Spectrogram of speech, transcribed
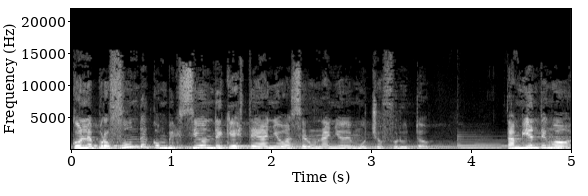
con la profunda convicción de que este año va a ser un año de mucho fruto. También tengo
